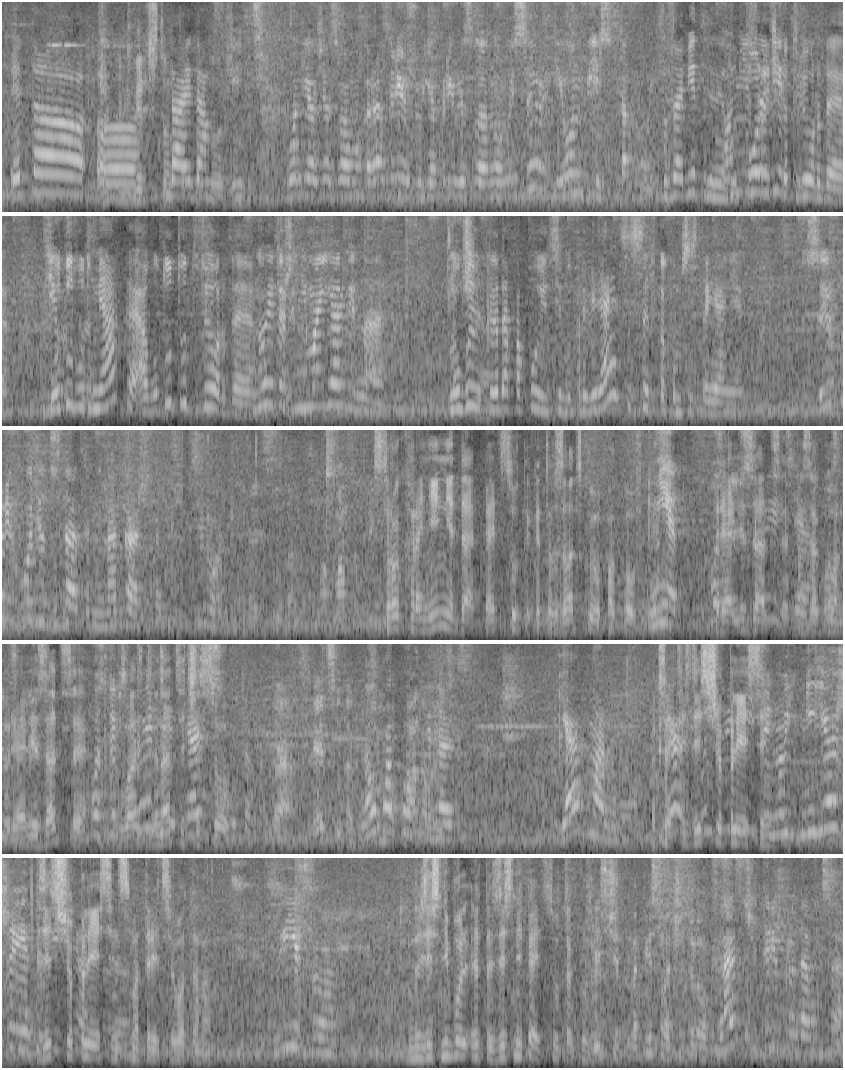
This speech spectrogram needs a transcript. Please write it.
Это э, что он да, должен быть. Вот я сейчас вам разрежу, я привезла новый сыр, и он весь такой. Заветренный, Он тут корочка заветренный. твердая. Вот Девушка. тут вот мягкая, а вот тут вот твердая. Но это же не моя вина. Ну вы, когда пакуете, вы проверяете сыр в каком состоянии? Сыр приходит с датами на каждом. Срок хранения, да, 5 суток. Это в заводской упаковке. Нет, после Реализация вскрытия. по закону. Реализация После у вас вскрытия 12 пять часов. суток. Да, 5 суток. На упаковке на- Я обманываю. А, кстати, Я- здесь вы еще извините, плесень. Ну не я же это Здесь еще плесень, смотрите, вот она. Вижу. Но здесь не более, это здесь не 5 суток уже. Здесь написано 14 У нас суток. четыре продавца.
